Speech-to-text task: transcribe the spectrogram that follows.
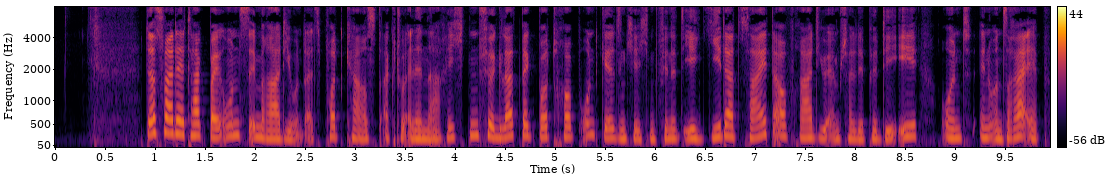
Das war der Tag bei uns im Radio und als Podcast. Aktuelle Nachrichten für Gladbeck, Bottrop und Gelsenkirchen findet ihr jederzeit auf radio und in unserer App.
